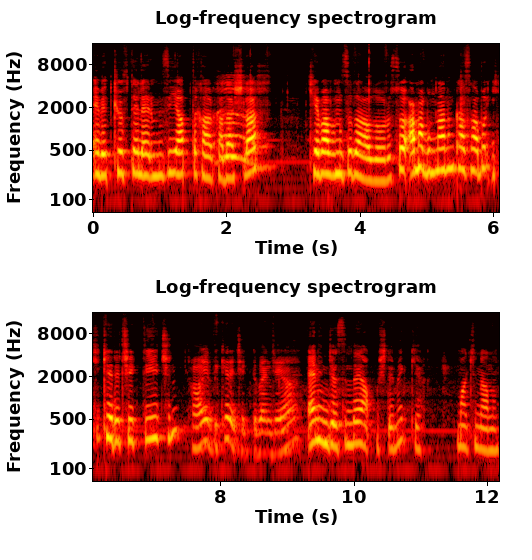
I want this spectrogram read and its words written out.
Evet köftelerimizi yaptık arkadaşlar. Kebabımızı daha doğrusu. Ama bunların kasabı iki kere çektiği için Hayır bir kere çekti bence ya. en incesinde yapmış demek ki makinanın.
